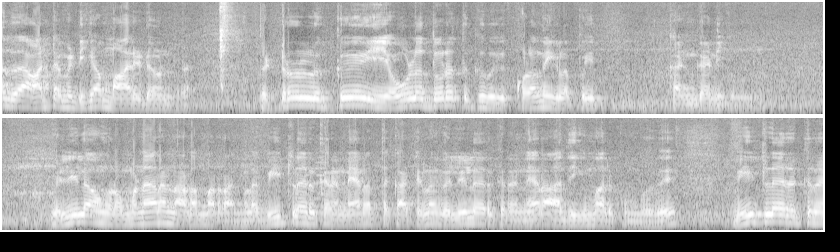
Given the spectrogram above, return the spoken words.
அது ஆட்டோமேட்டிக்காக மாறிடும்ன்றேன் பெட்ரோலுக்கு எவ்வளோ தூரத்துக்கு குழந்தைகளை போய் கண்காணிக்க முடியும்? வெளியில் அவங்க ரொம்ப நேரம் நடமாடுறாங்களா. வீட்டில் இருக்கிற நேரத்தை காட்டிலும் வெளியில் இருக்கிற நேரம் அதிகமாக இருக்கும்போது வீட்டில் இருக்கிற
